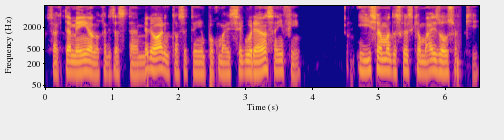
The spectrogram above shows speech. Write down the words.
só que também a localização é melhor, então você tem um pouco mais de segurança, enfim. E isso é uma das coisas que eu mais ouço aqui.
